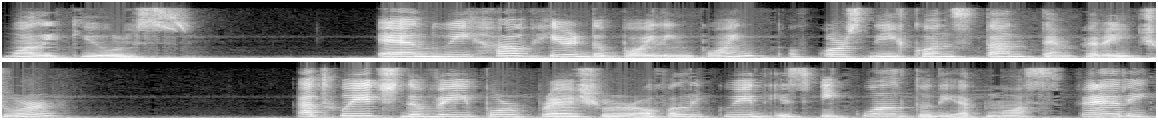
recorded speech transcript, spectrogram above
molecules. And we have here the boiling point, of course the constant temperature at which the vapor pressure of a liquid is equal to the atmospheric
